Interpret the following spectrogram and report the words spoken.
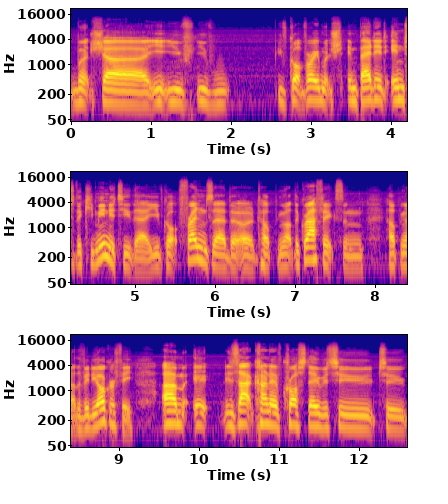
much. Uh, you, you've you've you've got very much embedded into the community there. You've got friends there that are helping out the graphics and helping out the videography. Um, it, is that kind of crossed over to to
